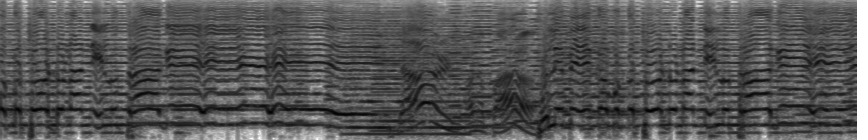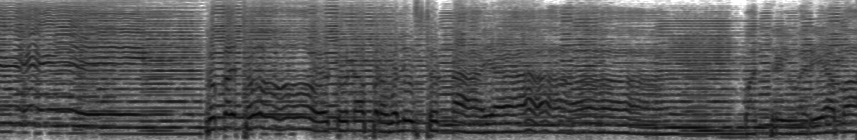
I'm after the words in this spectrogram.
పులమేక ఒక చోటున నీళ్ళు త్రాగి. అవునప్పా పులిమేక ఒక చోటున నీళ్ళు త్రాగి. ఒక చోటున ప్రవలిస్తున్నాయా మంత్రి వర్యమా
